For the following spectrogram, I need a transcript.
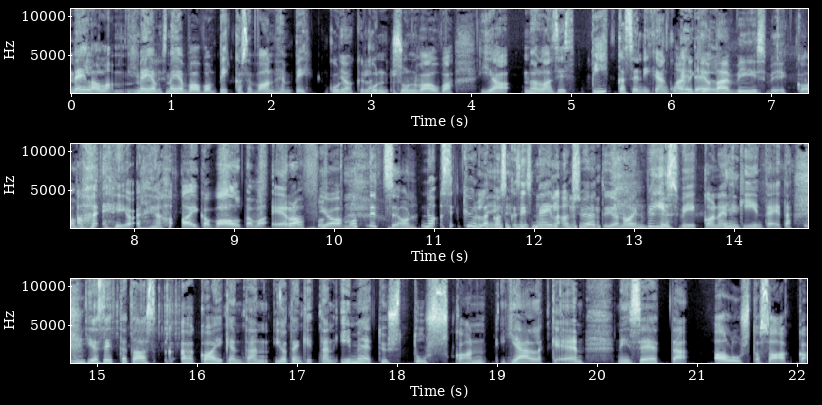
Meillä olla, meidän, meidän vauva on pikkasen vanhempi kuin, Joo, kyllä. kuin sun vauva. Ja me ollaan siis pikkasen ikään kuin Ainakin edellä. jotain viisi viikkoa. Ah, ei ole ihan aika valtava ero. Mutta nyt se on. No se, kyllä, Niin. niin. koska siis meillä on syöty jo noin viisi viikkoa näitä Niin. kiinteitä. Ja sitten taas äh, kaiken tämän, jotenkin tämän imetystuskan jälkeen, niin se, että alusta saakka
